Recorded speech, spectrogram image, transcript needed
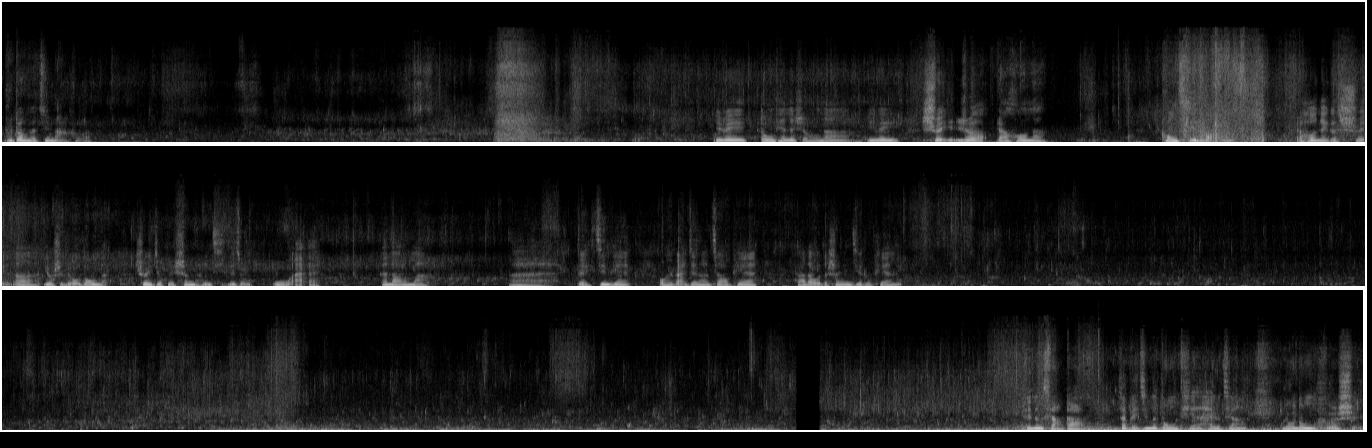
不动的骏马河。因为冬天的时候呢，因为水热，然后呢，空气冷，然后那个水呢又是流动的，所以就会升腾起这种雾霭，看到了吗？哎，对，今天我会把这张照片发到我的声音纪录片里。谁能想到，在北京的冬天还有这样流动的河水，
